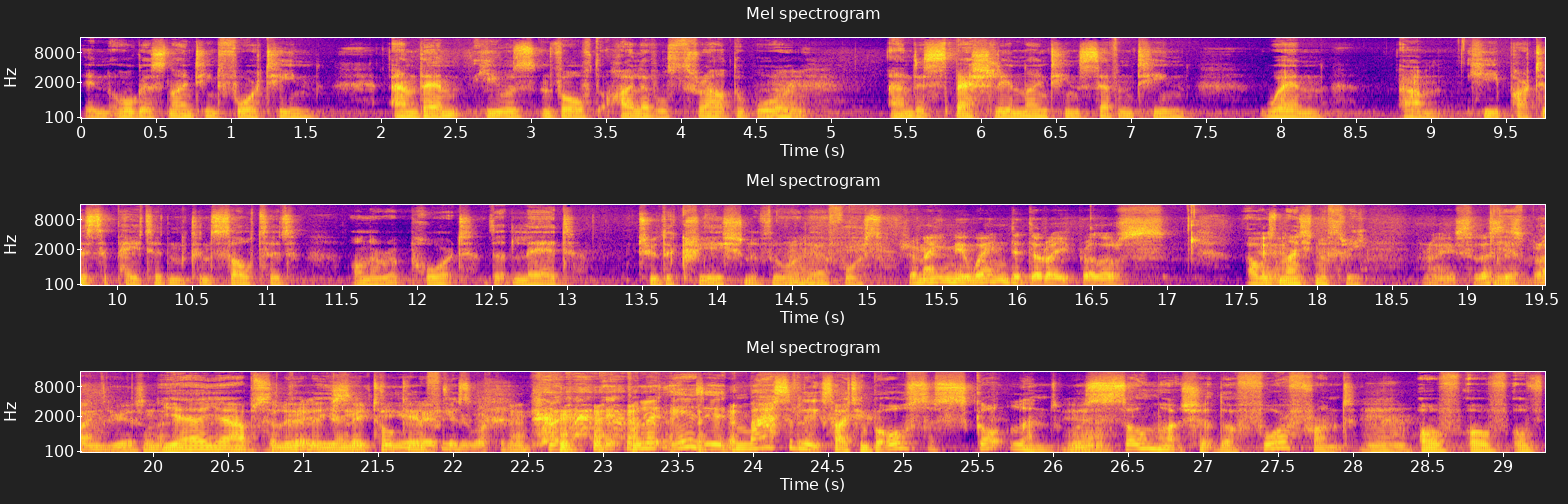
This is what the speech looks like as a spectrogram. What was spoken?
in August 1914. And then he was involved at high levels throughout the war, mm. and especially in 1917 when um, he participated and consulted on a report that led to the creation of the Royal mm. Air Force. Remind me, when did the Wright brothers? That was uh, Yeah. 1903. Right, so this is brand new, isn't it? Yeah, yeah, It's a pretty absolutely. Yeah, you're talking area to be working in. It- well, it is it's massively exciting, but also Scotland was Yeah. so much at the forefront mm. of, of, of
